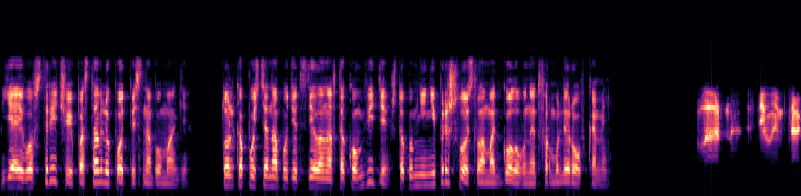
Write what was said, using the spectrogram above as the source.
Я его встречу и поставлю подпись на бумаге. Только пусть она будет сделана в таком виде, чтобы мне не пришлось ломать голову над формулировками. Ладно, сделаем так.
